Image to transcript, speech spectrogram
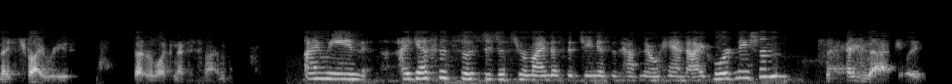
Nice try, Reid. Better luck next time. I mean, I guess it's supposed to just remind us that geniuses have no hand-eye coordination. exactly.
